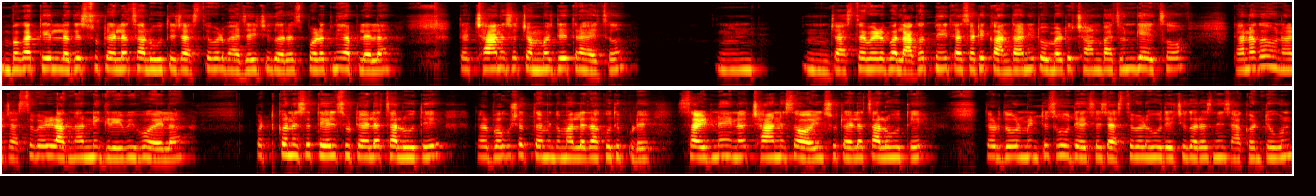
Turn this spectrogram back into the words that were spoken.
बघा तेल लगेच सुटायला चालू होते. जास्त वेळ भाजायची गरज पडत नाही आपल्याला. तर छान असं चम्मच देत राहायचं. जास्त वेळ लागत नाही. त्यासाठी कांदा आणि टोमॅटो छान भाजून घ्यायचं. त्यांना काय होणार जास्त वेळ लागणार नाही ग्रेव्ही व्हायला. पटकन असं तेल सुटायला चालू होते. तर बघू शकता मी तुम्हाला दाखवते पुढे. साईडनं आहे ना छान असं ऑइल सुटायला चालू होते. तर दोन मिनटंच होऊ द्यायचं जास्त वेळ होऊ द्यायची गरज नाही झाकण ठेवून.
